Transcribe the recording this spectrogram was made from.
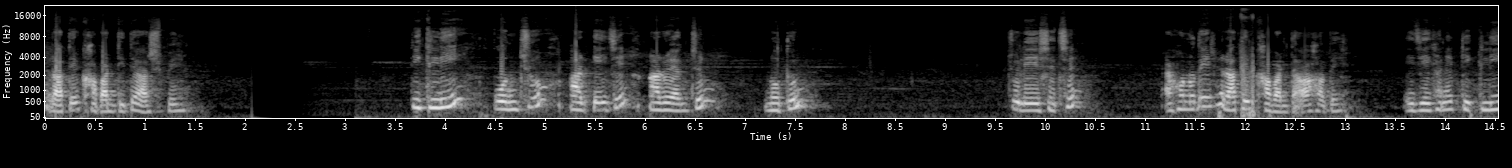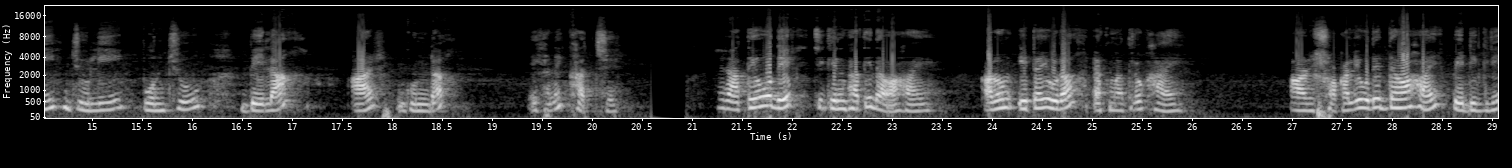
রাতের খাবার দিতে আসবে। টিকলি পঞ্চু আর এই যে আরও একজন নতুন চলে এসেছে। এখন ওদের রাতের খাবার দেওয়া হবে। এই যে এখানে টিকলি, জুলি, পঞ্চু, বেলা আর গুন্ডা এখানে খাচ্ছে। রাতেও ওদের চিকেন ভাতই দেওয়া হয়, কারণ এটাই ওরা একমাত্র খায়। আর সকালে ওদের দেওয়া হয় পেডিগ্রি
